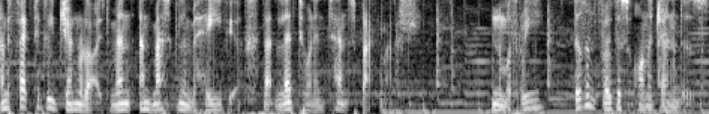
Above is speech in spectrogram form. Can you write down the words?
and effectively generalised men and masculine behaviour that led to an intense backlash. Number 3 doesn't focus on agendas.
